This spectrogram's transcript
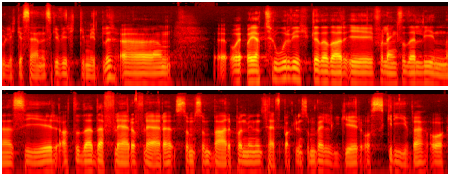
ulike sceniske virkemidler. Uh, Eh, og, og, jeg tror virkelig det der i forlengelse av det Line sier, at det, det er flere og flere som, som, bærer på en minoritetsbakgrunn, som velger å skrive og,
